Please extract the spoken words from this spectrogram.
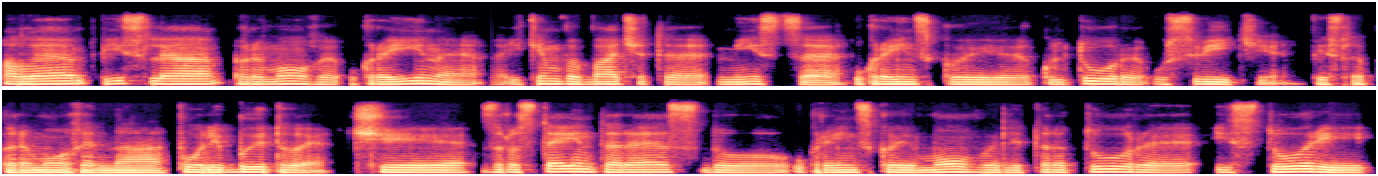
Але після перемоги України, яким ви бачите місце української культури у світі після перемоги на полі битви, чи зросте інтерес до української мови, літератури, історії,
